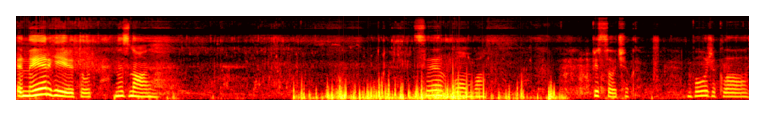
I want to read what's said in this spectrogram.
енергією тут, не знаю. Це бомба. Пісочок. Боже, клас.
